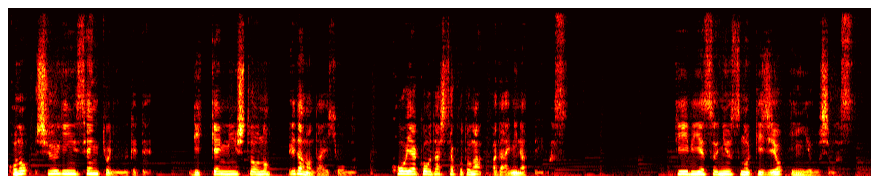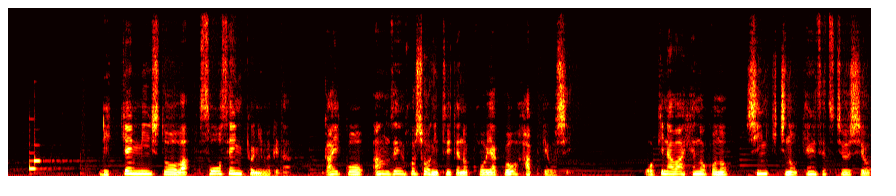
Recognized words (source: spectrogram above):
この衆議院選挙に向けて、立憲民主党の枝野代表が公約を出したことが話題になっています。TBS ニュースの記事を引用します。立憲民主党は総選挙に向けた外交安全保障についての公約を発表し、沖縄辺野古の新基地の建設中止を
